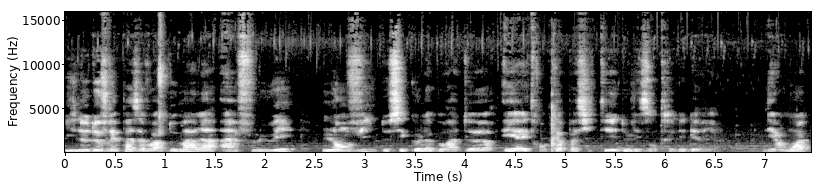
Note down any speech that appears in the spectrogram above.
il ne devrait pas avoir de mal à influer l'envie de ses collaborateurs et à être en capacité de les entraîner derrière. Néanmoins,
